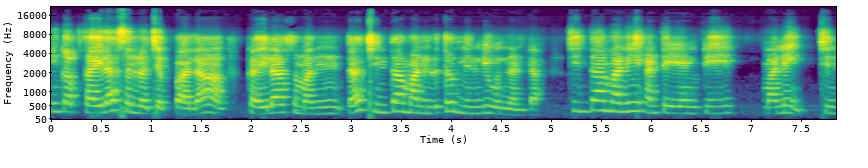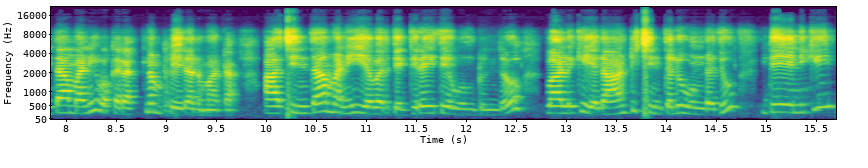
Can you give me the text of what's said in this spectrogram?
ఇంకా కైలాసంలో చెప్పాలా? కైలాసం అంతా చింతామణులతో నిండి ఉందంట. చింతామణి అంటే ఏంటి? మణి చింతామణి ఒక రత్నం పేరు అనమాట ఆ చింతామణి ఎవరి దగ్గరైతే ఉంటుందో వాళ్ళకి ఎలాంటి చింతలు ఉండదు దేనికి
